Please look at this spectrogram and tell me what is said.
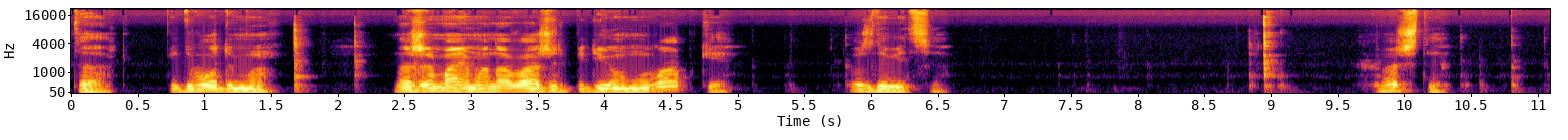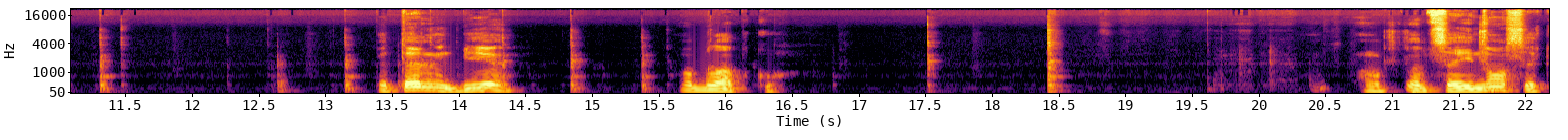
Так, підводимо, нажимаємо на важіль підйому лапки. Ось дивіться. Бачите? Петельник б'є об лапку. Об, об цей носик.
